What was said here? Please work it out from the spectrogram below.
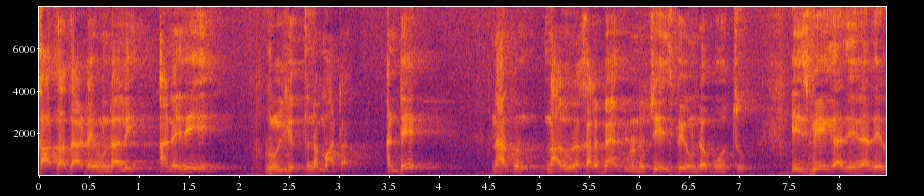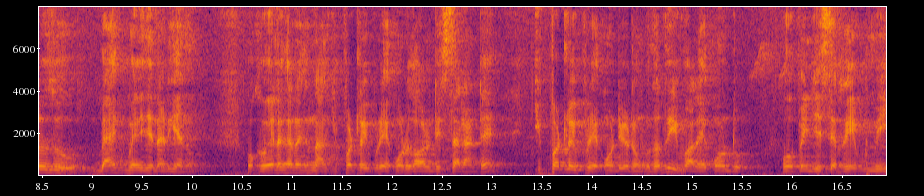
ఖాతాదారుడే ఉండాలి అనేది రూల్ చెప్తున్న మాట. అంటే నాకు నాలుగు రకాల బ్యాంకులు ఉండొచ్చు ఎస్బీఐ ఉండకపోవచ్చు. ఎస్బీఐ అదే అదే రోజు బ్యాంక్ మేనేజర్ని అడిగాను. ఒకవేళ కనుక నాకు ఇప్పట్లో ఇప్పుడు అకౌంట్ కావాలంటే ఇస్తారంటే ఇప్పట్లో ఇప్పుడు అకౌంట్ ఇవ్వడం కుదరదు ఇవాళ అకౌంట్ ఓపెన్ చేస్తే రేపు మీ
